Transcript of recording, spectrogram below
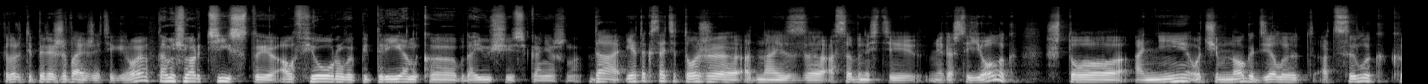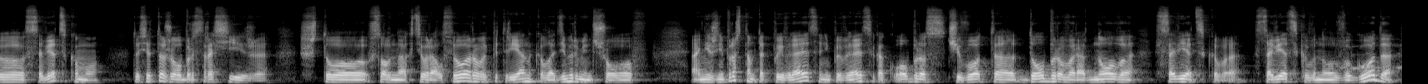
в которой ты переживаешь этих героев. Там еще артисты, Алферова, Петренко, выдающиеся, конечно. Да, и это, кстати, тоже одна из особенностей, мне кажется, елок, что они очень много делают отсылок к советскому, то есть это тоже образ России же, что, условно, актеры Алферова, Петренко, Владимир Меньшов – они же не просто там так появляются, они появляются как образ чего-то доброго, родного, советского, советского Нового года,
